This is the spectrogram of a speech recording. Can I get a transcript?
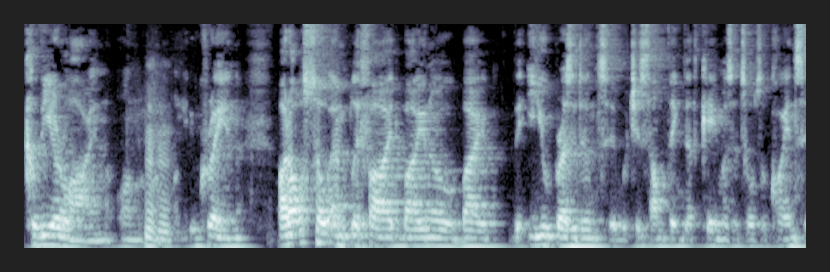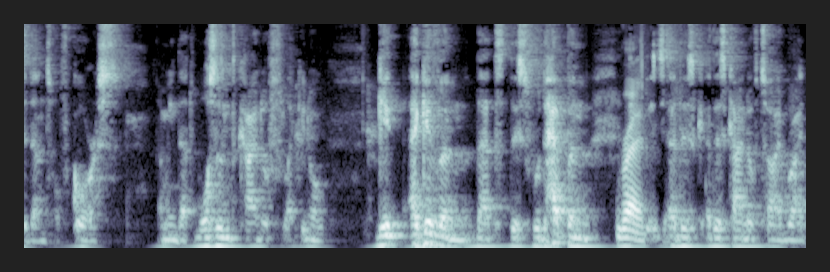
clear line on, mm-hmm. on, Ukraine, but also amplified by, you know, by the EU presidency, which is something that came as a total coincidence, of course. I mean, that wasn't kind of like, you know, a given that this would happen right. at, this, at this kind of time, right?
